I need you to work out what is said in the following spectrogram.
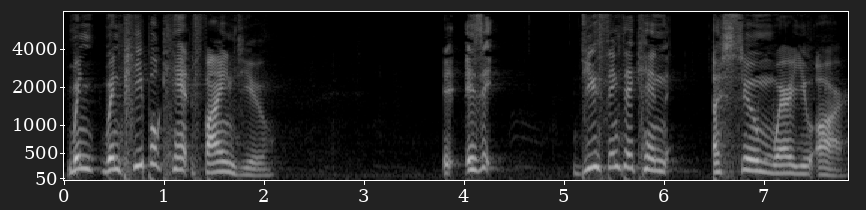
When when people can't find you, is it do you think they can assume where you are?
